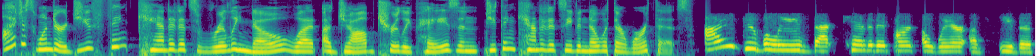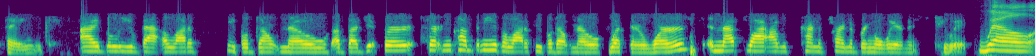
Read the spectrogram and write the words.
I just wonder do you think candidates really know what a job truly pays? And do you think candidates even know what their worth is? I do believe that candidates aren't aware of either thing. I believe that a lot of people don't know a budget for certain companies. A lot of people don't know what they're worth. And that's why I was kind of trying to bring awareness to it. Well,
